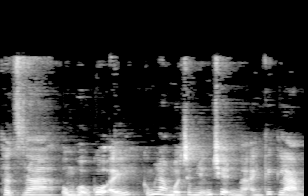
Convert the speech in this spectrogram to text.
thật ra ủng hộ cô ấy cũng là một trong những chuyện mà anh thích làm.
